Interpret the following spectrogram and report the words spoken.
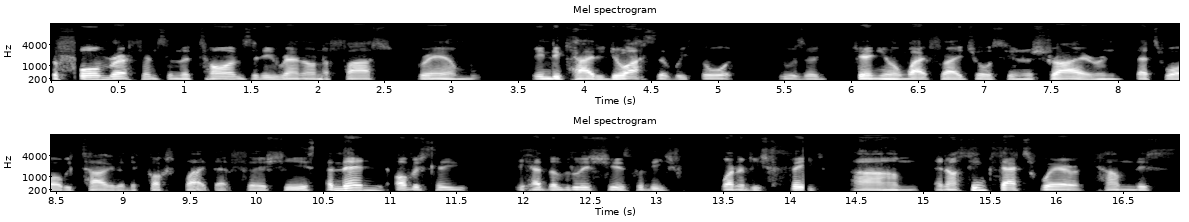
the form reference and the times that he ran on a fast ground indicated to us that we thought he was a genuine weight for age horse in Australia, and that's why we targeted the Cox Plate that first year. And then obviously he had the little issues with his one of his feet, um, and I think that's where it come this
